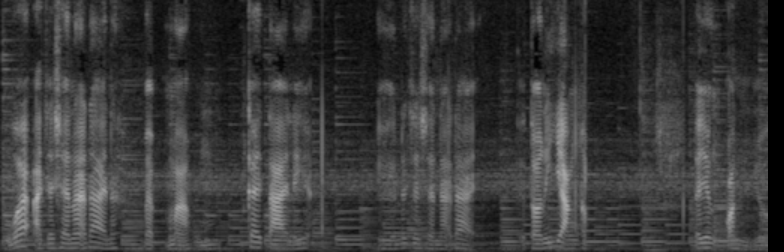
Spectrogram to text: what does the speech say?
ผมว่าอาจจะชนะได้นะ แบบหมาผมใกล้ตายเลยอะเออน่าจะชนะได้ แต่ตอนนี้ยังครับ แล้วยังอ่อนอยู่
